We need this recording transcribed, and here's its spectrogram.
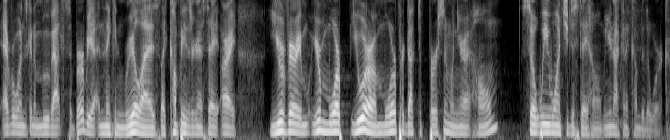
everyone's going to move out to suburbia, and they can realize like companies are going to say, "All right, you're very you're more you are a more productive person when you're at home." So we want you to stay home. You're not going to come to the work.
